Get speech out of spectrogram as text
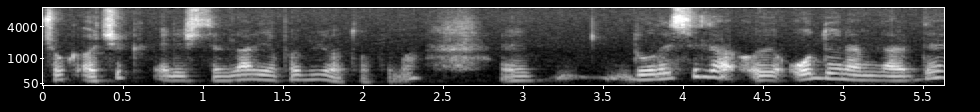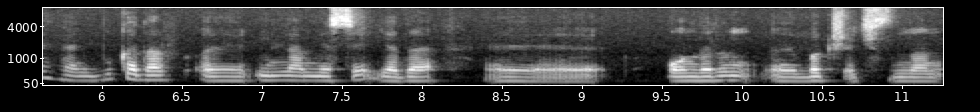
çok açık eleştiriler yapabiliyor topluma. Dolayısıyla o dönemlerde yani bu kadar ünlenmesi ya da onların bakış açısından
